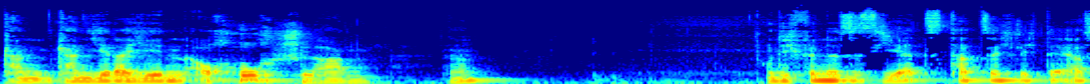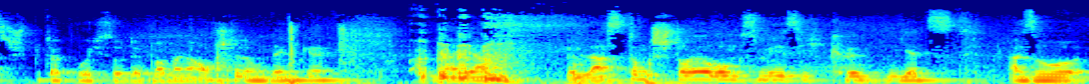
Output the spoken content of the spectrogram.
kann, kann jeder jeden auch hochschlagen. Ne? Und ich finde, es ist jetzt tatsächlich der erste Spieltag, wo ich so bei meiner Aufstellung denke, naja, belastungssteuerungsmäßig könnten jetzt, also,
